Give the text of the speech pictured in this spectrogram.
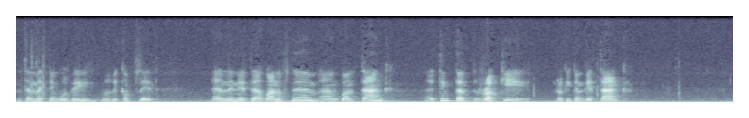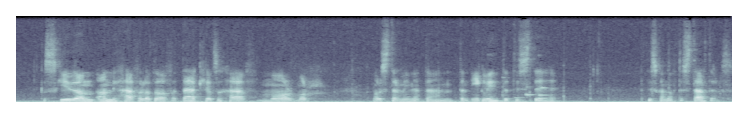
and then my thing will be will be complete. I only need uh, one of them and one tank. I think that Rocky Rocky can be a tank because he don't only have a lot of attack. He also have more more more stamina than, than Igly, that is the that is kind of the starters.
